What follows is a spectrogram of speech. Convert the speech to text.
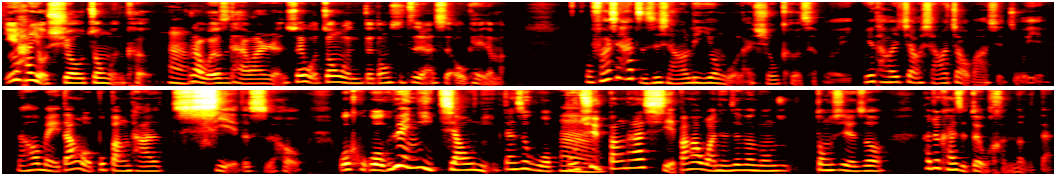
因为他有修中文课，嗯，那我又是台湾人，所以我中文的东西自然是 OK 的嘛。我发现他只是想要利用我来修课程而已，因为他会叫想要叫我帮他写作业，然后每当我不帮他写的时候，我我愿意教你，但是我不去帮他写，帮、嗯、他完成这份工作东西的时候，他就开始对我很冷淡。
